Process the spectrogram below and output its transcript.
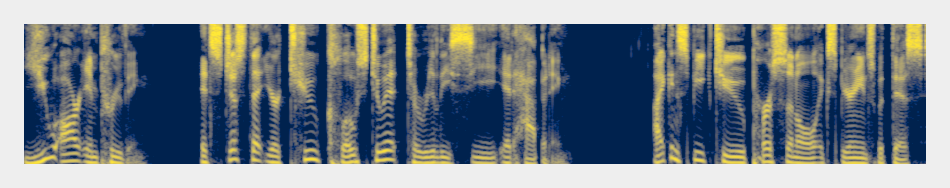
you are improving. It's just that you're too close to it to really see it happening. I can speak to personal experience with this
